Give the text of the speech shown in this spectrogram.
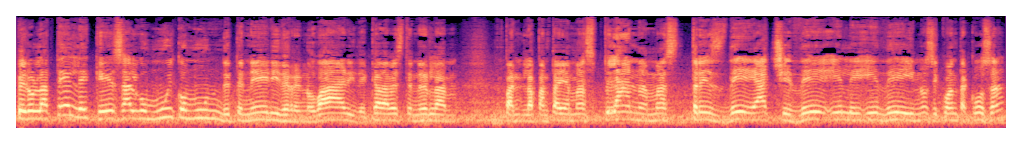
Pero la tele, que es algo muy común de tener y de renovar y de cada vez tener la, la pantalla más plana, más 3D, HD, LED y no sé cuánta cosa,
